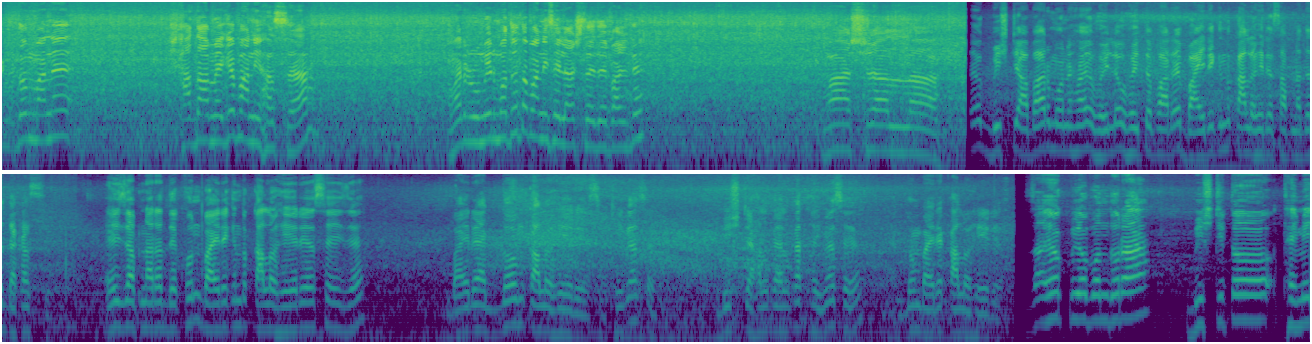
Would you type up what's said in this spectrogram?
একদম মানে সাদা মেঘে পানি হাসছে হ্যাঁ? আমার রুমের মধ্যে তো পানি আসছে এই যে পাশ দিয়ে। মাশাল্লাহ বৃষ্টি আবার মনে হয় হইলেও হইতে পারে, বাইরে কিন্তু কালো হেরেছে আপনাদের দেখাচ্ছি। এই যে আপনারা দেখুন, বাইরে কিন্তু কালো হয়ে রয়েছে এই যে। বাইরে একদম কালো হয়ে রয়েছে ঠিক আছে? বৃষ্টি হালকা হালকা থেমেছে, একদম বাইরে কালো হয়ে রয়েছে যাই হোক, প্রিয় বন্ধুরা বৃষ্টি তো থেমে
